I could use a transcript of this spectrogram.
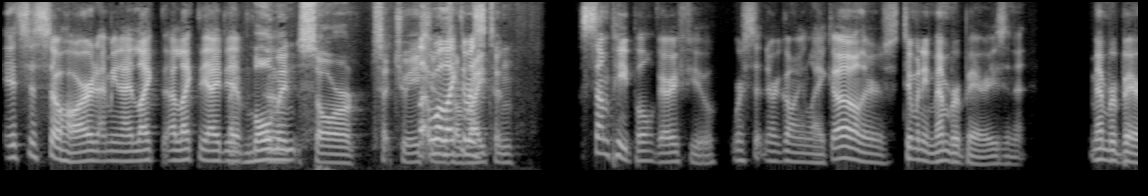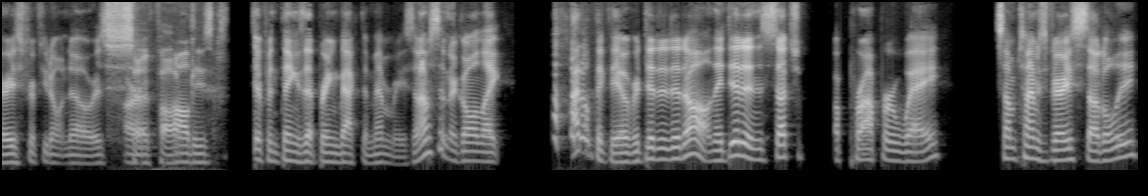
It's just so hard. I mean, I like I like the idea like of moments or situations well, like or writing. Some people, very few, were sitting there going like, "Oh, there's too many member berries in it." Member berries, for if you don't know, is are all these different things that bring back the memories. And I'm sitting there going like, I don't think they overdid it at all. And they did it in such a proper way, sometimes very subtly,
